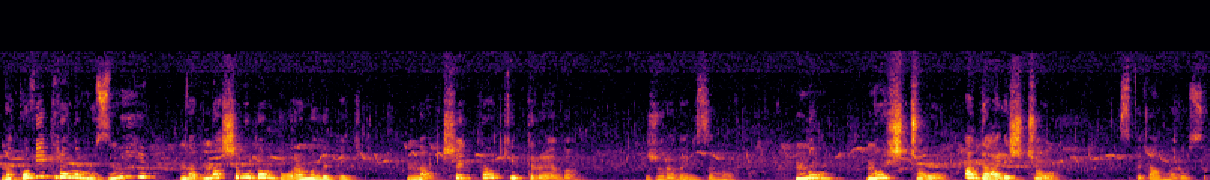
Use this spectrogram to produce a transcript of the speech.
на повітряному змії над нашими бамбурами летить. Наче так і треба. Журавель замовк. Ну, ну і що? А далі що? спитав Марусик.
